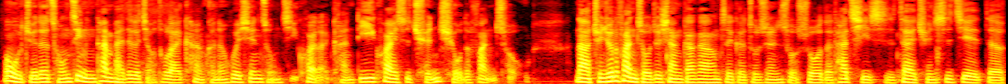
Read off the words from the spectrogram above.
那我觉得从近零碳排这个角度来看，可能会先从几块来看。第一块是全球的范畴，那全球的范畴就像刚刚这个主持人所说的，它其实在全世界的。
